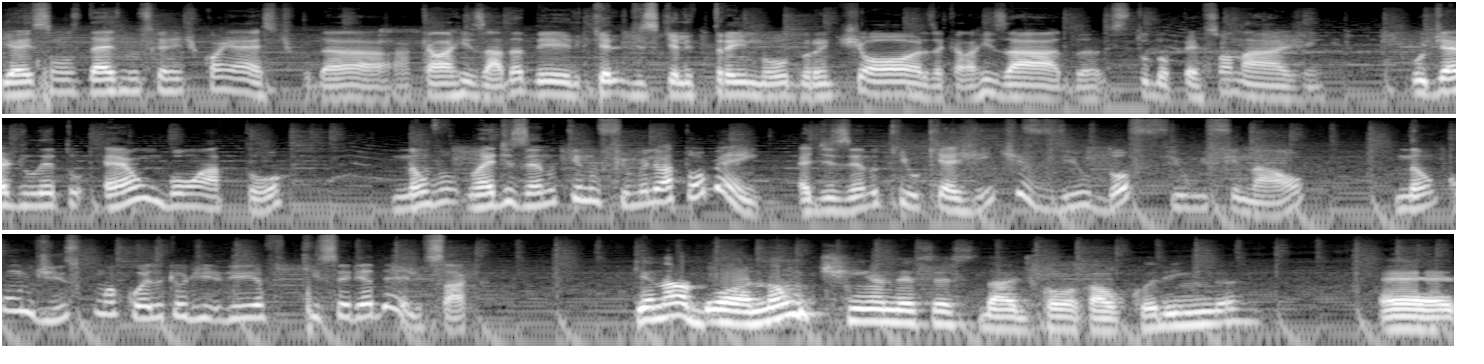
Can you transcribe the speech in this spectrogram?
E aí são os 10 minutos que a gente conhece, tipo, da, aquela risada dele, que ele disse que ele treinou durante horas, aquela risada, estudou personagem. O Jared Leto é um bom ator, não, não é dizendo que no filme ele atuou bem, é dizendo que o que a gente viu do filme final não condiz com uma coisa que eu diria que seria dele, saca? Que na boa não tinha necessidade de colocar o Coringa. É,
